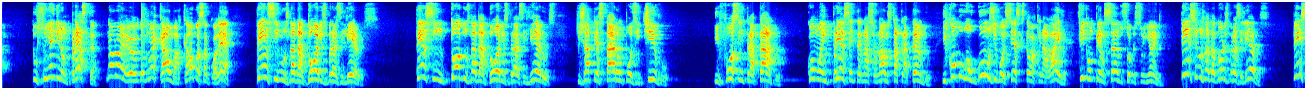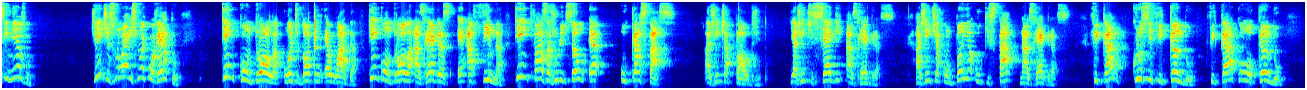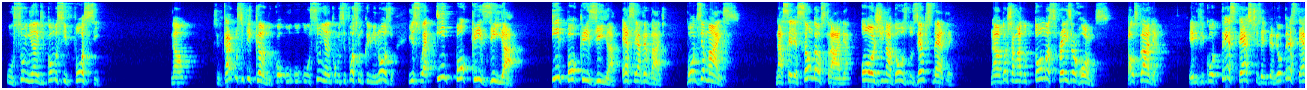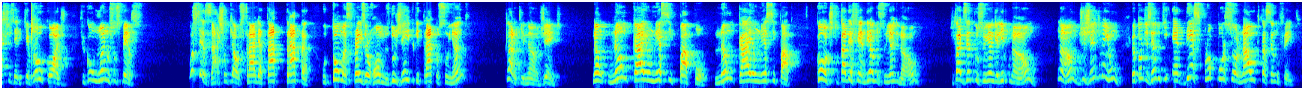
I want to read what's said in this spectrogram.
o Sun Yang não presta? Não, não, eu, não é calma. A calma sabe qual é? Pensem nos nadadores brasileiros. Pensem em todos os nadadores brasileiros que já testaram positivo e fossem tratados como a imprensa internacional está tratando e como alguns de vocês que estão aqui na live ficam pensando sobre o Sun Yang. Pense nos nadadores brasileiros. Pensem mesmo. Gente, isso não é, isso não é correto. Quem controla o antidoping é o ADA. Quem controla as regras é a FINA. Quem faz a jurisdição é o CASTAS. A gente aplaude e a gente segue as regras. A gente acompanha o que está nas regras. Ficar crucificando, ficar colocando o Sun Yang como se fosse... Não. Se ficar crucificando o, o, o Sun Yang como se fosse um criminoso, isso é hipocrisia. Hipocrisia. Essa é a verdade. Vou dizer mais. Na seleção da Austrália, hoje nadou os 200 medley nadador chamado Thomas Fraser Holmes, da Austrália. Ele ficou três testes, ele perdeu três testes, ele quebrou o código, ficou um ano suspenso. Vocês acham que a Austrália tá, trata o Thomas Fraser Holmes do jeito que trata o Sun Yang? Claro que não, gente. Não, não caiam nesse papo. Não caiam nesse papo. Coach, tu tá defendendo o Sun Yang? Não. Tu tá dizendo que o Sun Yang é limpo? Não. Não, de jeito nenhum. Eu estou dizendo que é desproporcional o que está sendo feito.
